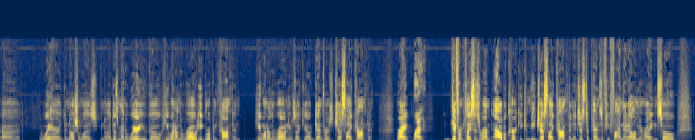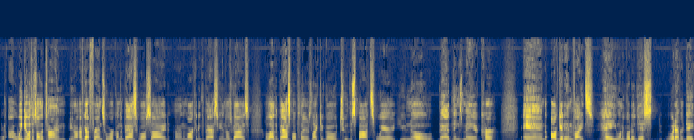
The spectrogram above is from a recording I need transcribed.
uh, where the notion was, you know, it doesn't matter where you go. He went on the road. He grew up in Compton. He went on the road and he was like, yo, Denver's just like Compton, right? Right. Different places around Albuquerque can be just like Compton. It just depends if you find that element, right? And so we deal with this all the time. You know, I've got friends who work on the basketball side, on the marketing capacity, and those guys, a lot of the basketball players like to go to the spots where you know bad things may occur. And I'll get invites, hey, you want to go to this whatever day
